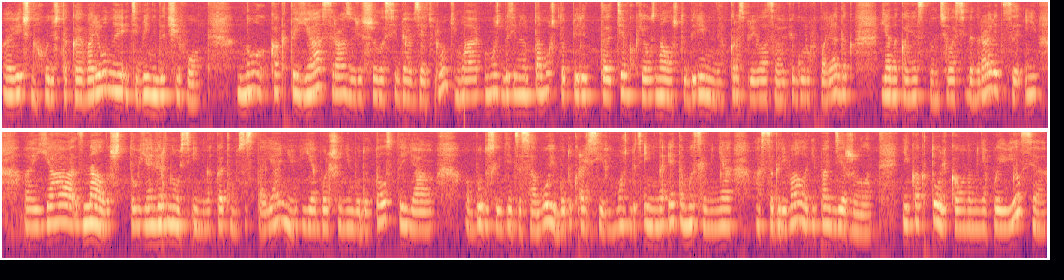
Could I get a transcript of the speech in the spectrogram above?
а, вечно ходишь такая вареная, и тебе ни до чего. Но как-то я сразу решила себя взять в руки, а, может быть, именно потому, что перед тем, как я узнала, что беременная, как раз привела свою фигуру в порядок, я наконец-то начала себе нравиться, и Э, я знала, что я вернусь именно к этому состоянию, и я больше не буду толстой, я буду следить за собой и буду красивой. Может быть, именно эта мысль меня э, согревала и поддерживала. И как только он у меня появился,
